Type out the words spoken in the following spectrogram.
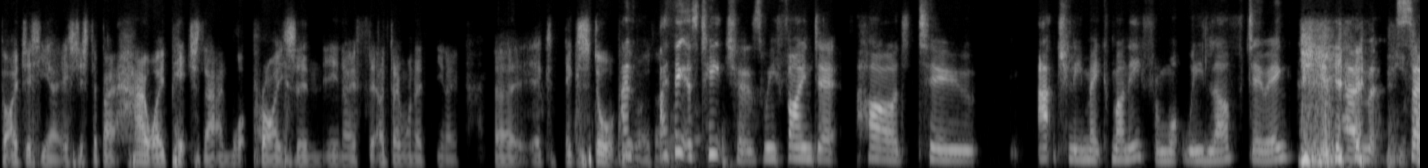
but I just yeah, it's just about how I pitch that and what price, and you know, if I don't want to, you know, uh, ex- extort And people. I think as teachers, we find it hard to actually make money from what we love doing. Um, so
